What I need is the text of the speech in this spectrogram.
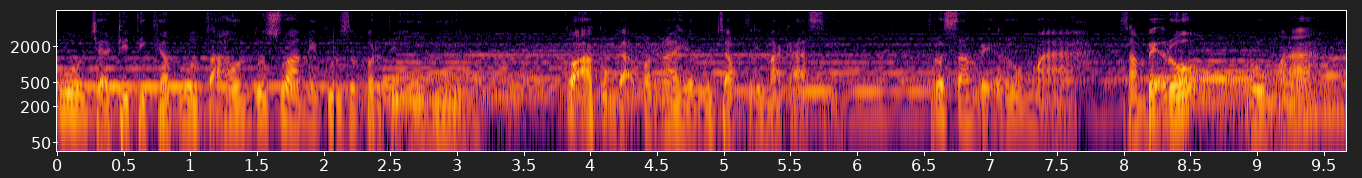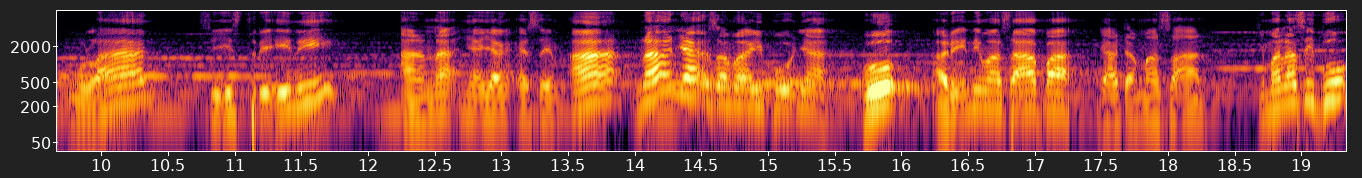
Oh jadi 30 tahun tuh suamiku seperti ini. Kok aku nggak pernah yang ngucap terima kasih. Terus sampai rumah, sampai ru, rumah, pulang si istri ini anaknya yang SMA nanya sama ibunya, Bu hari ini masak apa? Gak ada masakan. Gimana sih Bu?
